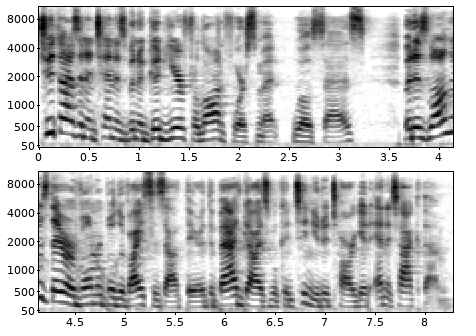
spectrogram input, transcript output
2010 has been a good year for law enforcement, Wills says. But as long as there are vulnerable devices out there, the bad guys will continue to target and attack them.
